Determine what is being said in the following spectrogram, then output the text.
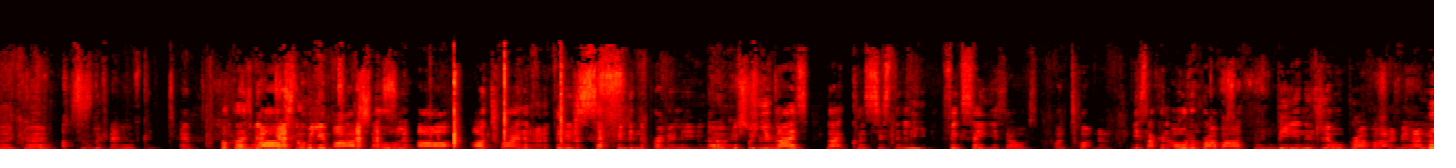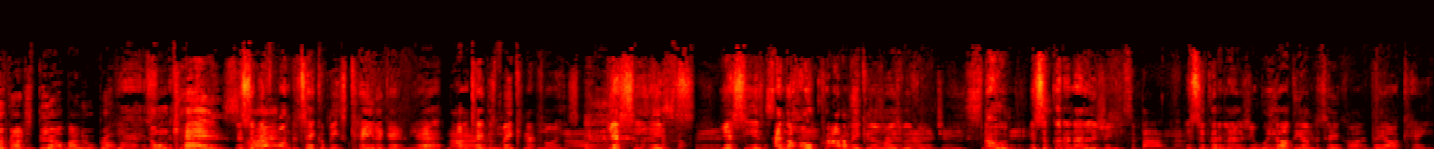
again. again. Arsenal's looking at me with contempt. Because Look at Gary Arsenal, William Arsenal are, are trying to finish second in the Premier League. No, it's But true. you guys like consistently fixate yourselves on Tottenham. It's like an older Look, brother it's the thing. beating his little brother It's and being like, "Look, I just beat out my little brother." Yeah, it's- no one cares, Listen, right? if Undertaker beats Kane again, yeah, No. Undertaker's making that noise. No. Yes, he is. Stop it. Yes, he is, Stop and the whole it. crowd are making a Different noise with him. Stop No, it. it's a good analogy. It's a bad analogy. It's a good analogy. We are the Undertaker. They are Kane.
